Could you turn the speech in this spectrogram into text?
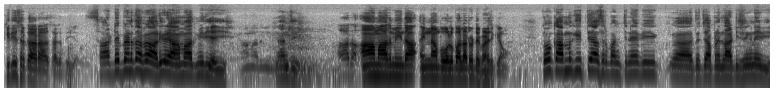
ਕਿਹਦੀ ਸਰਕਾਰ ਆ ਸਕਦੀ ਹੈ? ਸਾਡੇ ਪਿੰਡ ਦਾ ਫਿਲਹਾਲ ਹੀ ਆਮ ਆਦਮੀ ਦੀ ਹੈ ਜੀ। ਆਮ ਆਦਮੀ ਹਾਂਜੀ। ਆਮ ਆਦਮੀ ਦਾ ਇੰਨਾ ਬੋਲਬਾਲਾ ਤੁਹਾਡੇ ਪਿੰਡ 'ਚ ਕਿਉਂ? ਕਿਉਂ ਕੰਮ ਕੀਤੇ ਆ ਸਰਪੰਚ ਨੇ ਵੀ ਅਹ, ਦੂਜਾ ਆਪਣੇ ਲਾਡੀ ਸਿੰਘ ਨੇ ਵੀ।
